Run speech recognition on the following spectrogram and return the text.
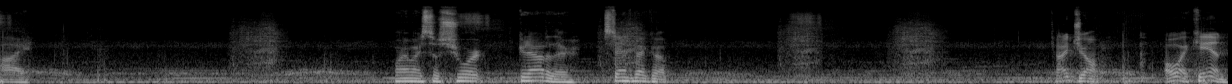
Hi. Why am I so short? Get out of there. Stand back up. Can I jump? Oh, I can.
